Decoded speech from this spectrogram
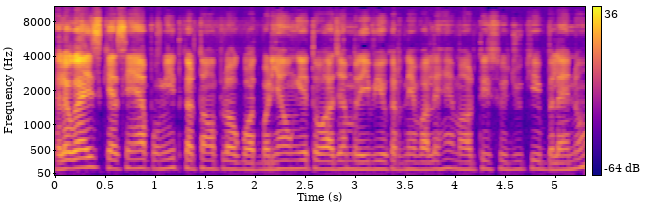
हेलो गाइस कैसे हैं आप? उम्मीद करता हूँ आप लोग बहुत बढ़िया होंगे। तो आज हम रिव्यू करने वाले हैं Maruti Suzuki Baleno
